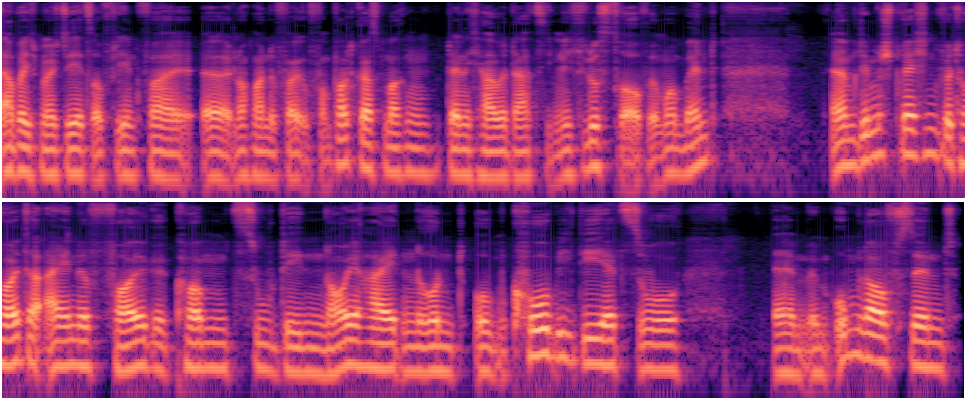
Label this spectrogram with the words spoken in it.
Aber ich möchte jetzt auf jeden Fall äh, nochmal eine Folge vom Podcast machen, denn ich habe da ziemlich Lust drauf im Moment. Ähm, dementsprechend wird heute eine Folge kommen zu den Neuheiten rund um Kobi, die jetzt so ähm, im Umlauf sind.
